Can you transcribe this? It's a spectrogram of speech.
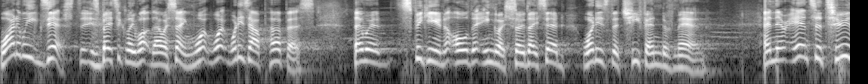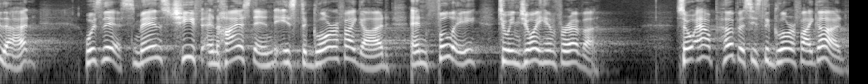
Why do we exist? Is basically what they were saying. What, what, what is our purpose? They were speaking in older English, so they said, What is the chief end of man? And their answer to that was this man's chief and highest end is to glorify God and fully to enjoy Him forever. So our purpose is to glorify God.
